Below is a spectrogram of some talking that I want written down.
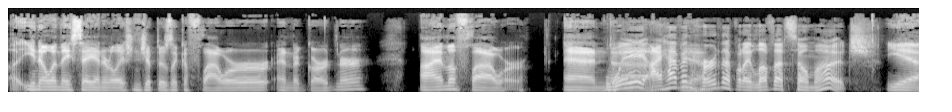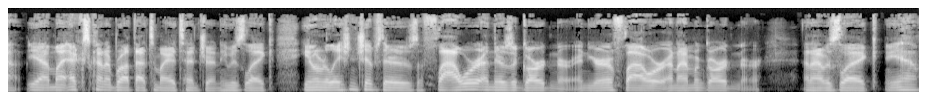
uh, you know when they say in a relationship there's like a flower and a gardener, I'm a flower. And Wait, uh, I haven't yeah. heard that, but I love that so much. Yeah, yeah. My ex kind of brought that to my attention. He was like, you know, in relationships, there's a flower and there's a gardener, and you're a flower and I'm a gardener. And I was like, yeah.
